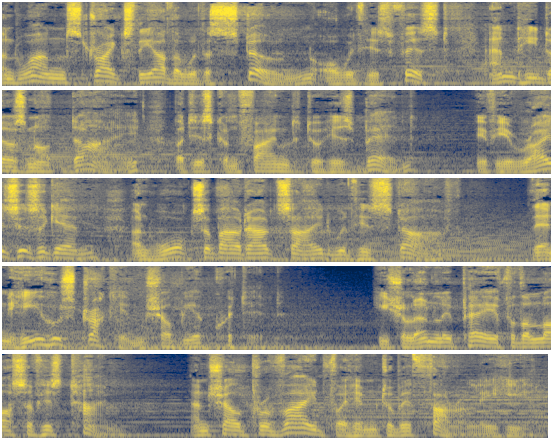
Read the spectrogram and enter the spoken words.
and one strikes the other with a stone or with his fist, and he does not die, but is confined to his bed, if he rises again and walks about outside with his staff, then he who struck him shall be acquitted. He shall only pay for the loss of his time, and shall provide for him to be thoroughly healed.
